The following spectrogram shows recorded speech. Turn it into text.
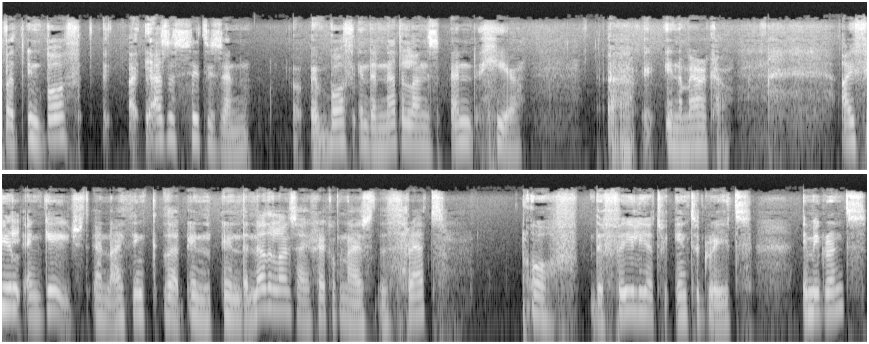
but in both, uh, as a citizen, uh, both in the Netherlands and here uh, in America, I feel engaged, and I think that in in the Netherlands, I recognize the threat of the failure to integrate immigrants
